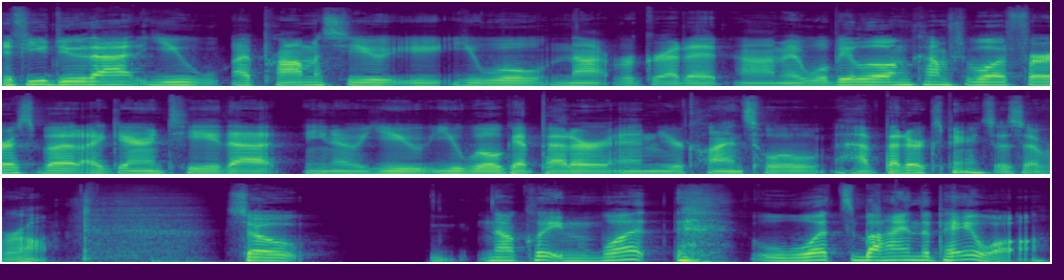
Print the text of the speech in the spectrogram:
if you do that, you I promise you, you, you will not regret it. Um, it will be a little uncomfortable at first, but I guarantee that you know you you will get better, and your clients will have better experiences overall. So now, Clayton, what what's behind the paywall?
